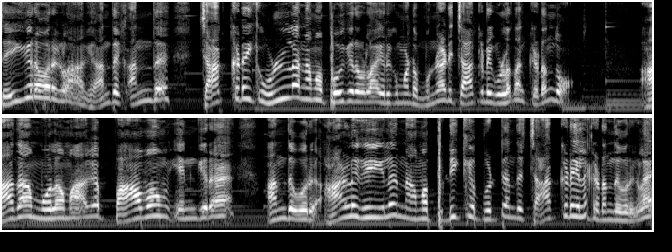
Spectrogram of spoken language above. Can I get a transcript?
செய்கிறவர்களாக அந்த அந்த சாக்கடைக்கு உள்ளே நம்ம போகிறவர்களாக இருக்க மாட்டோம். முன்னாடி சாக்கடைக்குள்ளே தான் கிடந்தோம். ஆதாம் மூலமாக பாவம் என்கிற அந்த ஒரு ஆளுகையில் நாம் பிடிக்கப்பட்டு அந்த சாக்கடையில் கிடந்தவர்களை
